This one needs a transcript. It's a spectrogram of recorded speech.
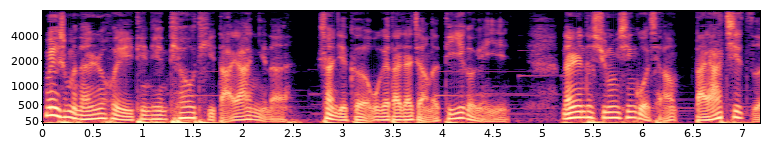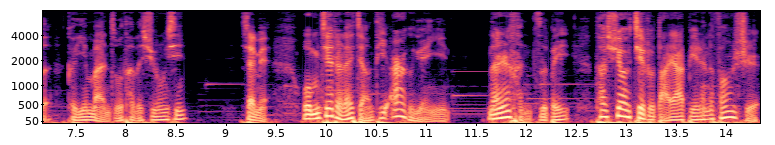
为什么男人会天天挑剔打压你呢？上节课我给大家讲的第一个原因，男人的虚荣心过强，打压妻子可以满足他的虚荣心。下面我们接着来讲第二个原因，男人很自卑，他需要借助打压别人的方式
